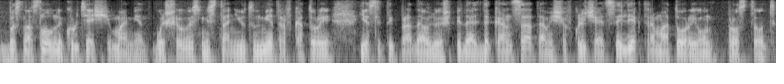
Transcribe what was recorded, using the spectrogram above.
баснословный крутящий момент. Больше 800 ньютон-метров, которые, если ты продавливаешь педаль до конца, там еще включается электромотор, и он просто вот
